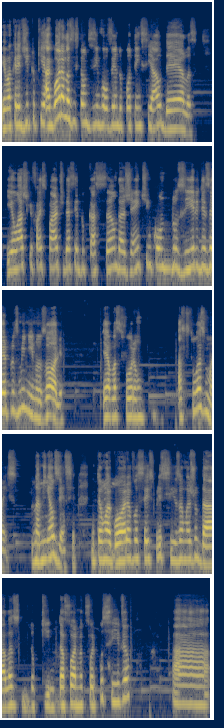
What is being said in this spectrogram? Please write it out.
Eu acredito que agora elas estão desenvolvendo o potencial delas. E eu acho que faz parte dessa educação da gente em conduzir e dizer para os meninos: olha, elas foram as suas mães na minha ausência. Então agora vocês precisam ajudá-las do que da forma que for possível a,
